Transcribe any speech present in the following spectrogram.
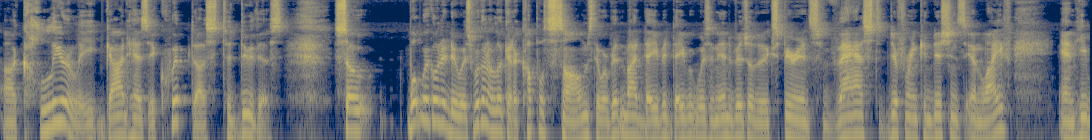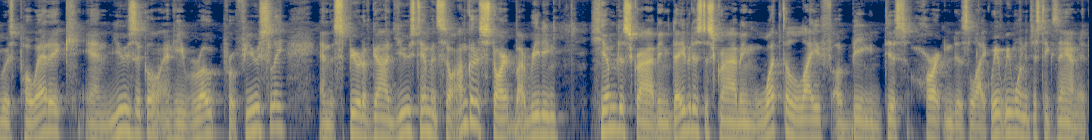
uh, clearly God has equipped us to do this. So what we're going to do is we're going to look at a couple psalms that were written by David. David was an individual that experienced vast differing conditions in life and he was poetic and musical and he wrote profusely and the Spirit of God used him. And so I'm going to start by reading him describing, David is describing what the life of being disheartened is like. We, we want to just examine it.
